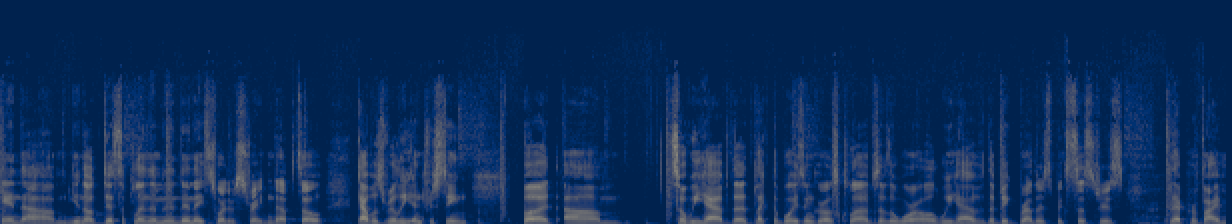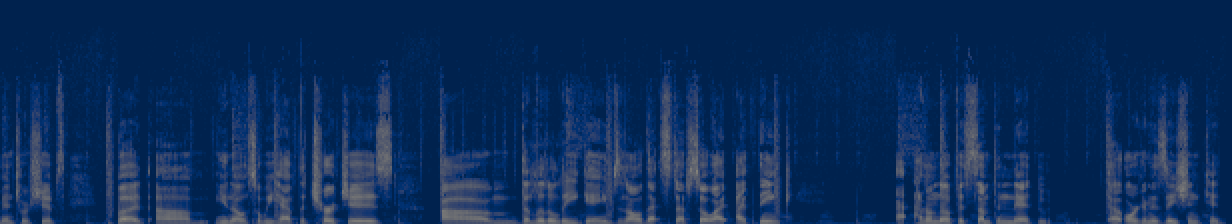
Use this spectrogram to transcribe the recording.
and um, you know discipline them and then they sort of straightened up. So that was really interesting. But um, so we have the like the boys and girls clubs of the world. We have the big brothers big sisters that provide mentorships. But um, you know so we have the churches um, the little league games and all that stuff. So i, I think I, I don't know if it's something that an organization could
